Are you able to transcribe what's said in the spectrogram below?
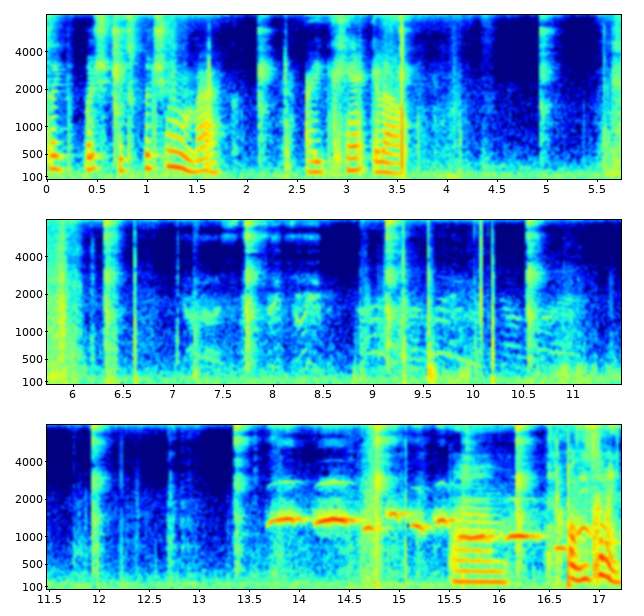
It's like push. It's pushing him back. I can't get out. Um. Oh, he's coming.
